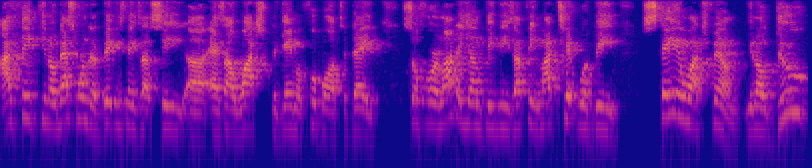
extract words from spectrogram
I think you know that's one of the biggest things I see uh, as I watch the game of football today. So for a lot of young DBs, I think my tip would be stay and watch film. You know, do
